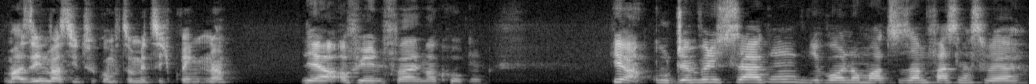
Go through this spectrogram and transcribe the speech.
mal sehen, was die Zukunft so mit sich bringt, ne? Ja, auf jeden Fall, mal gucken. Ja, gut, dann würde ich sagen, wir wollen nochmal zusammenfassen, was wir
